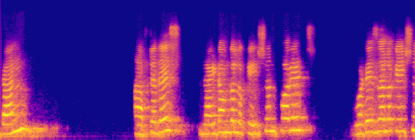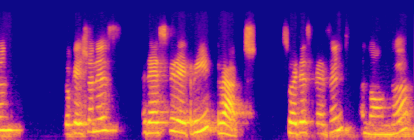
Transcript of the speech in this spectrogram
Done. After this, write down the location for it. What is the location? Location is respiratory tract. So it is present along the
